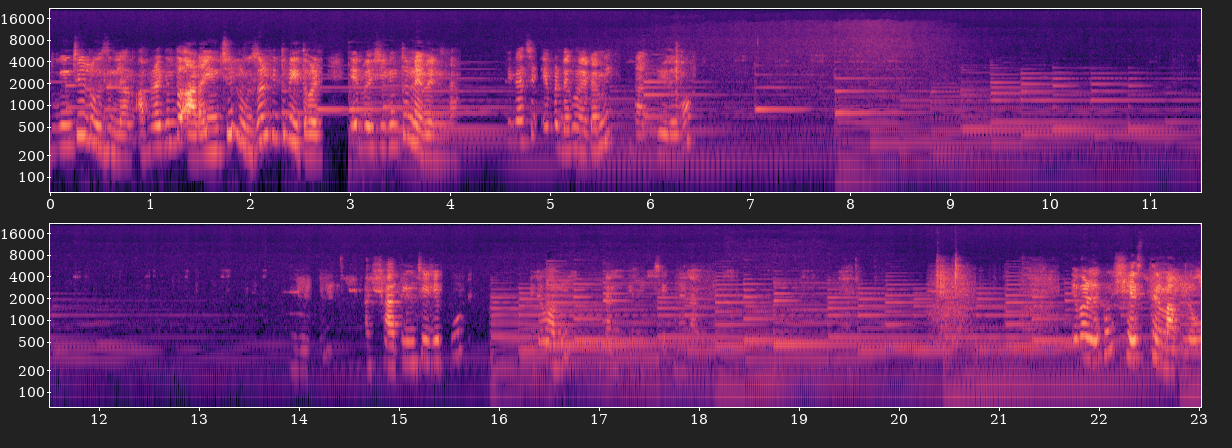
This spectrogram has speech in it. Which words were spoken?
দু ইঞ্চি লুজ নিলাম। আপনারা কিন্তু আড়াই ইঞ্চি লুজও কিন্তু নিতে পারেন। এর বেশি কিন্তু নেবেন না। ঠিক আছে? এবার দেখুন, এটা আমি দাগ দিয়ে দেবো। আর সাত ইঞ্চি যে ফুট এটাও আমি দাগ দিয়ে দিচ্ছি, এখানে লাগিয়ে এবার দেখুন শেষের মাপ নেব।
